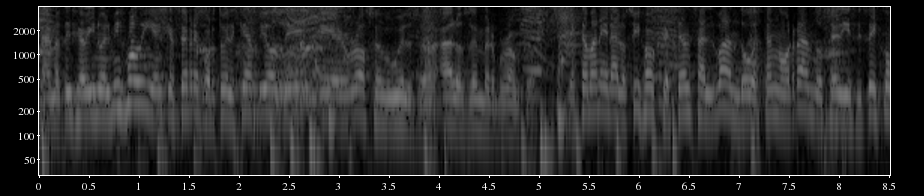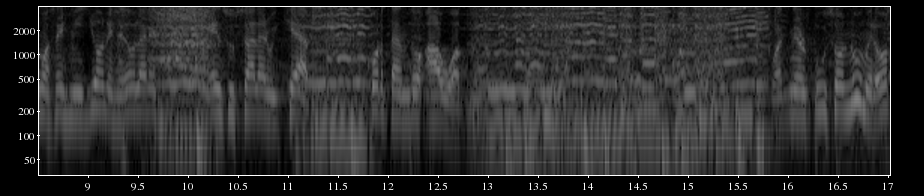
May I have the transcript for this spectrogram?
La noticia vino el mismo día en que se reportó el cambio de eh, Russell Wilson a los Denver Broncos. De esta manera, los Seahawks están salvando o están ahorrándose 16,6 millones de dólares en su salary cap, cortando a Wagner. Wagner puso números,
